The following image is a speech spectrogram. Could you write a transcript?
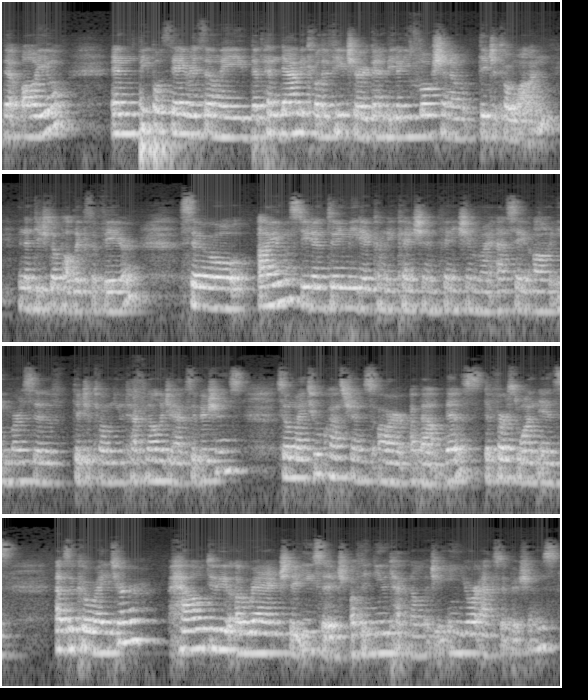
the oil. And people say recently the pandemic for the future is going to be the emotional digital one in the digital public sphere. So I am a student doing media communication, finishing my essay on immersive digital new technology exhibitions. So my two questions are about this. The first one is, as a curator, how do you arrange the usage of the new technology in your exhibitions?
